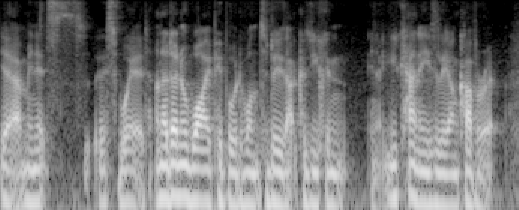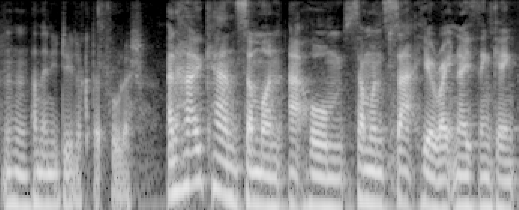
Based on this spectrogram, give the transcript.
yeah, I mean, it's it's weird, and I don't know why people would want to do that because you can you know you can easily uncover it, Mm-hmm. and then you do look a bit foolish. And how can someone at home, someone sat here right now thinking,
